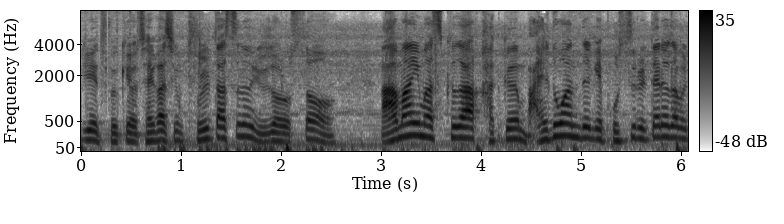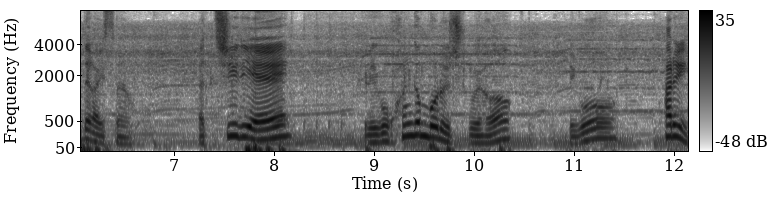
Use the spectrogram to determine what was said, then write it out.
6위에 둘게요. 제가 지금 둘 다 쓰는 유저로서 아마이 마스크가 가끔 말도 안 되게 보스를 때려잡을 때가 있어요. 자 7위에 그리고 황금볼을 주고요. 그리고 8위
